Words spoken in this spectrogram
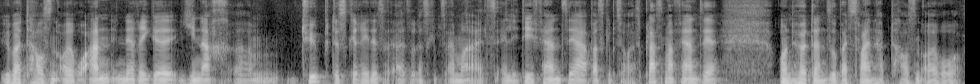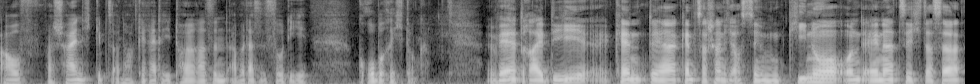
über 1000 Euro an, in der Regel, je nach ähm, Typ des Gerätes. Also das gibt es einmal als LED-Fernseher, aber es gibt es auch als Plasma-Fernseher und hört dann so bei zweieinhalbtausend Euro auf. Wahrscheinlich gibt es auch noch Geräte, die teurer sind, aber das ist so die grobe Richtung. Wer 3D kennt, der kennt es wahrscheinlich aus dem Kino und erinnert sich, dass er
